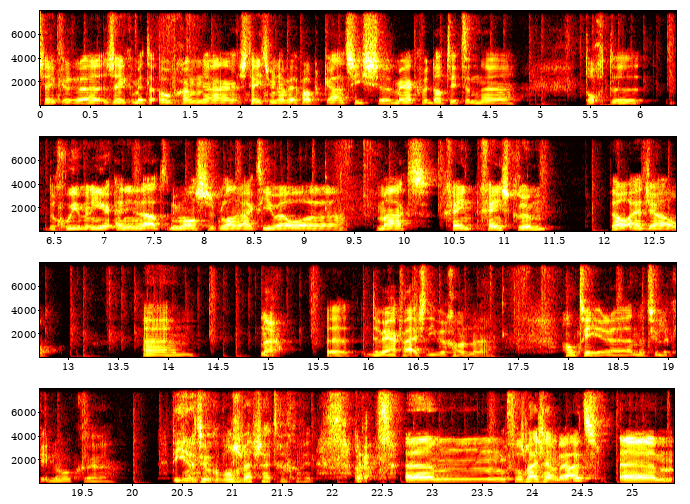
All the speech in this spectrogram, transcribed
Zeker, uh, zeker met de overgang naar steeds meer naar webapplicaties uh, merken we dat dit een uh, toch de, de goede manier. En inderdaad, nuance is belangrijk die je wel maakt. Geen, geen Scrum, wel Agile. Um, nou ja, de werkwijze die we gewoon hanteren natuurlijk in ook die je natuurlijk op onze website terug kan vinden. Oké. Um, volgens mij zijn we eruit. Um,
